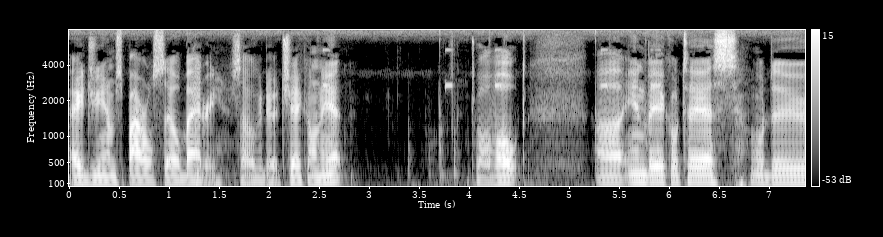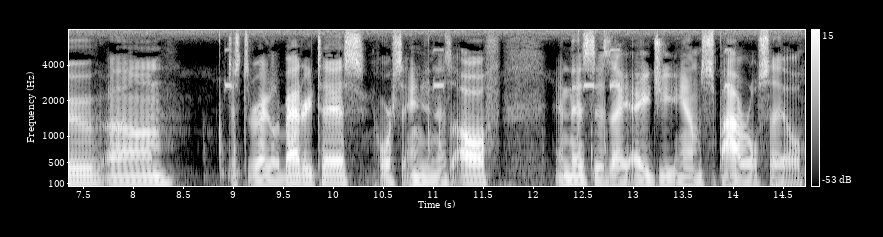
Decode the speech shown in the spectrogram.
AGM spiral cell battery. So we'll do a check on it, 12 volt. Uh, in vehicle test, we'll do um, just a regular battery test. Of course, the engine is off. And this is a AGM spiral cell.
